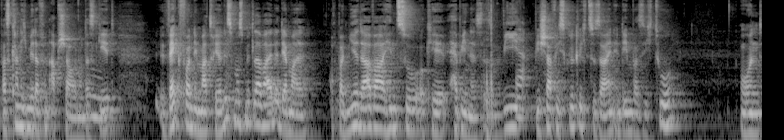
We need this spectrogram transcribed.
Was kann ich mir davon abschauen? Und das mhm. geht weg von dem Materialismus mittlerweile, der mal auch bei mir da war, hin zu, okay, Happiness. Also wie, ja. wie schaffe ich es, glücklich zu sein in dem, was ich tue? Und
